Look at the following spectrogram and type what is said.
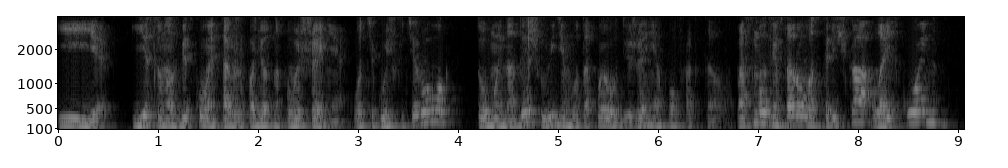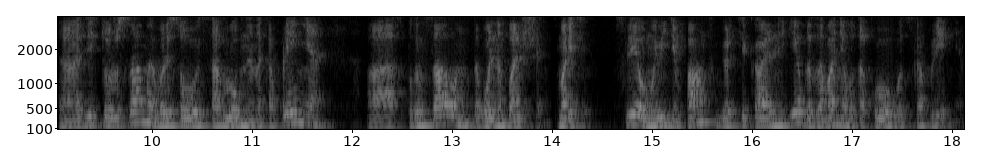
и если у нас биткоин также пойдет на повышение от текущих котировок, то мы на Dash увидим вот такое вот движение по фракталу. Посмотрим второго старичка, Litecoin. Э, здесь то же самое, вырисовывается огромное накопление э, с потенциалом довольно большим. Смотрите, слева мы видим памп вертикальный и образование вот такого вот скопления.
